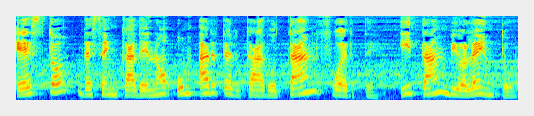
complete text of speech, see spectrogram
Esto desencadenó un altercado tan fuerte y tan violento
